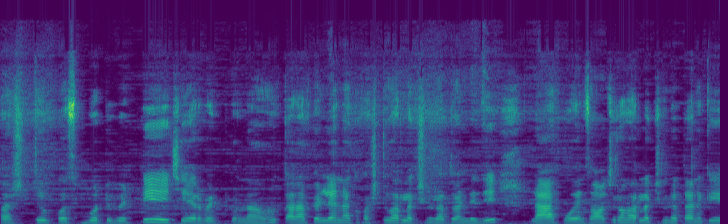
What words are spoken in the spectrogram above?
ఫస్ట్ పసుపు బొట్టు పెట్టి చీర పెట్టుకున్నాము. తన పెళ్ళైనాక ఫస్ట్ వరలక్ష్మి వ్రతం అండి ఇది. లా పోయిన సంవత్సరం వరలక్ష్మి వ్రతానికి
